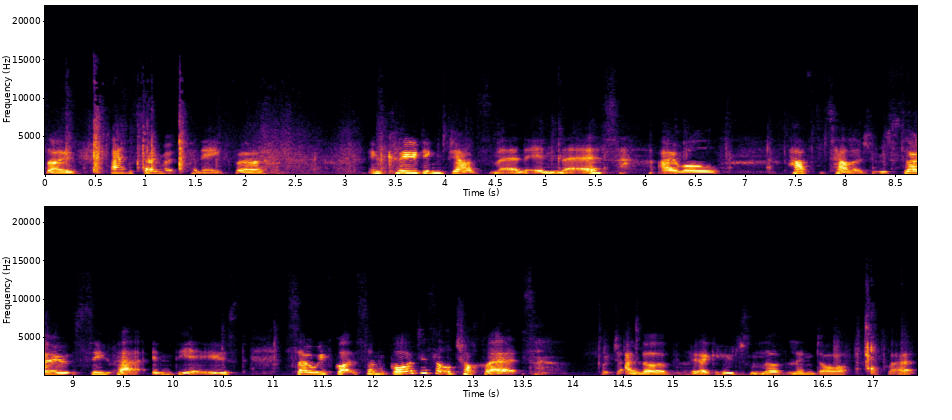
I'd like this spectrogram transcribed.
So thanks so much Penny for including Jasmine in this. I will have to tell her she was so super enthused. So we've got some gorgeous little chocolates, which I love. Like who doesn't love Lindor chocolate?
